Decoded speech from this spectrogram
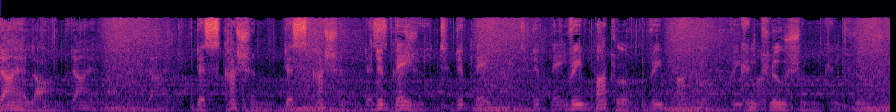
Dialogue. Dialogue. Discussion. Discussion. Discussion. Debate. Debate. Debate. Rebuttal. Rebuttal. Rebuttal. Conclusion. Conclusion.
